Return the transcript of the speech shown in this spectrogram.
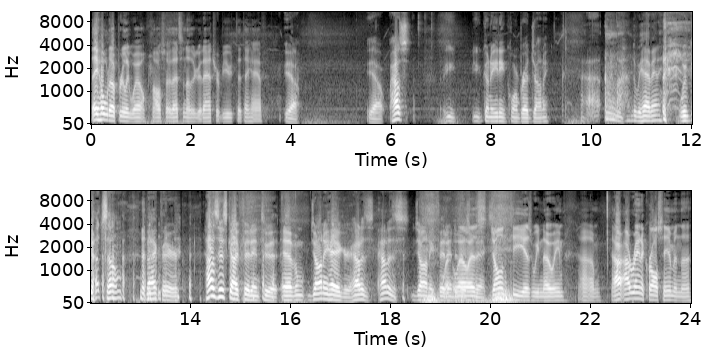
they hold up really well. Also, that's another good attribute that they have. Yeah. Yeah. How's you you gonna eat any cornbread, Johnny? Do we have any? We've got some back there. How does this guy fit into it, Evan? Johnny Hager. How does how does Johnny fit well, into well, this as mix? John T, as we know him, um, I, I ran across him in the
